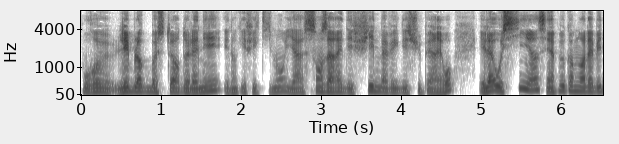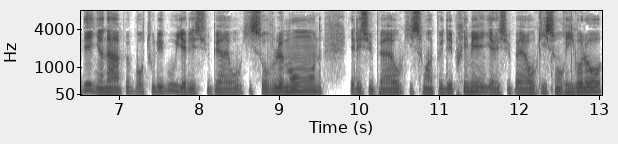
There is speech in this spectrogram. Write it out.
pour eux les blockbusters de l'année. Et donc effectivement, il y a sans arrêt des films avec des super-héros. Et là aussi, hein, c'est un peu comme dans la BD, il y en a un peu pour tous les goûts. Il y a les super-héros qui sauvent le monde, il y a les super-héros qui sont un peu déprimés, il y a les super-héros qui sont rigolos,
